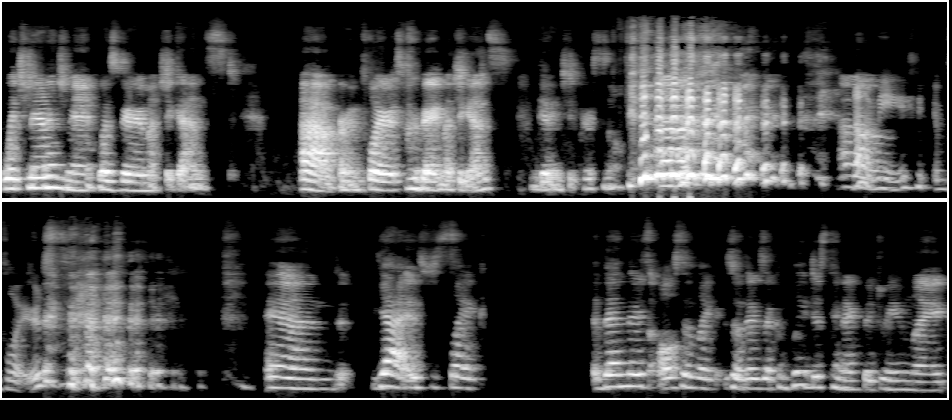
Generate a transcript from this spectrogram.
which management was very much against, uh, or employers were very much against. I'm getting too personal. Not Um, me, employers. and yeah, it's just like then there's also like so there's a complete disconnect between like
